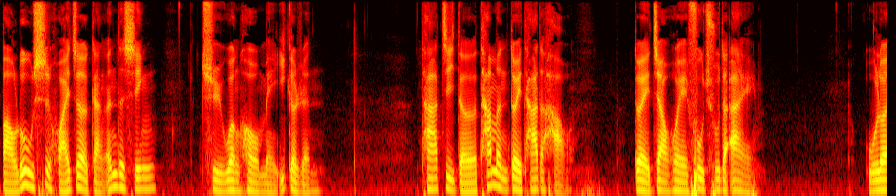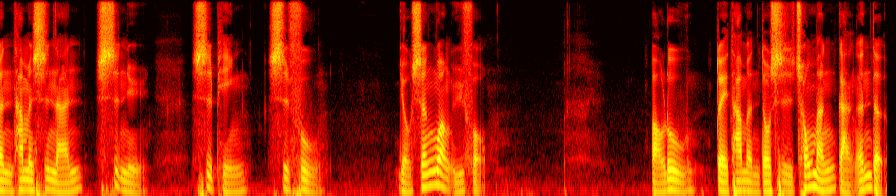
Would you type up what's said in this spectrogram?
保禄是怀着感恩的心去问候每一个人。他记得他们对他的好，对教会付出的爱，无论他们是男是女，是贫是富，有声望与否，保禄对他们都是充满感恩的。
